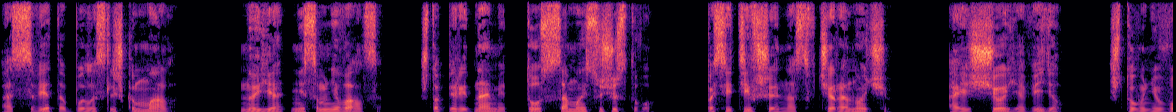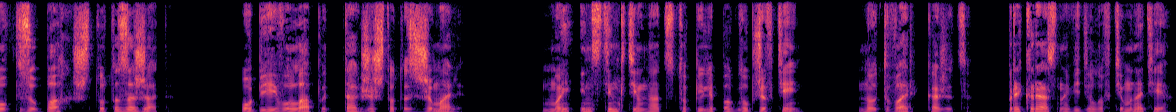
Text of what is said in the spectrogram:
а света было слишком мало. Но я не сомневался, что перед нами то самое существо, посетившее нас вчера ночью. А еще я видел, что у него в зубах что-то зажато. Обе его лапы также что-то сжимали. Мы инстинктивно отступили поглубже в тень, но тварь, кажется, прекрасно видела в темноте.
